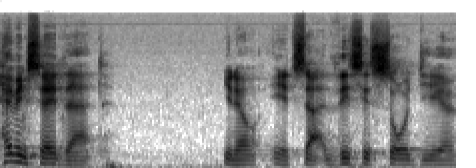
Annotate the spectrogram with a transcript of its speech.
having said that, you know, it's uh, this is so dear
